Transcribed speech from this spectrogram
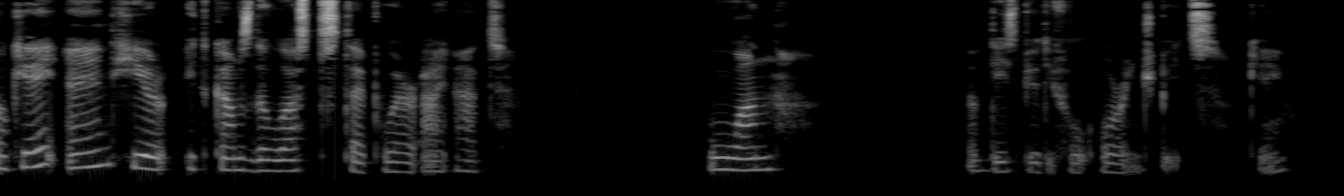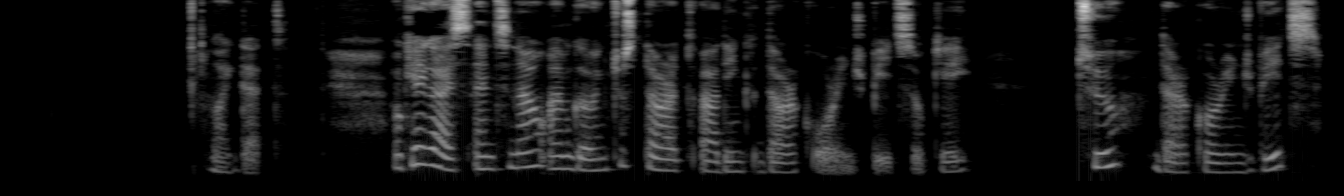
Okay, and here it comes the last step where I add one of these beautiful orange beads, okay? Like that. Okay guys, and now I'm going to start adding dark orange beads, okay? Two dark orange beads.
